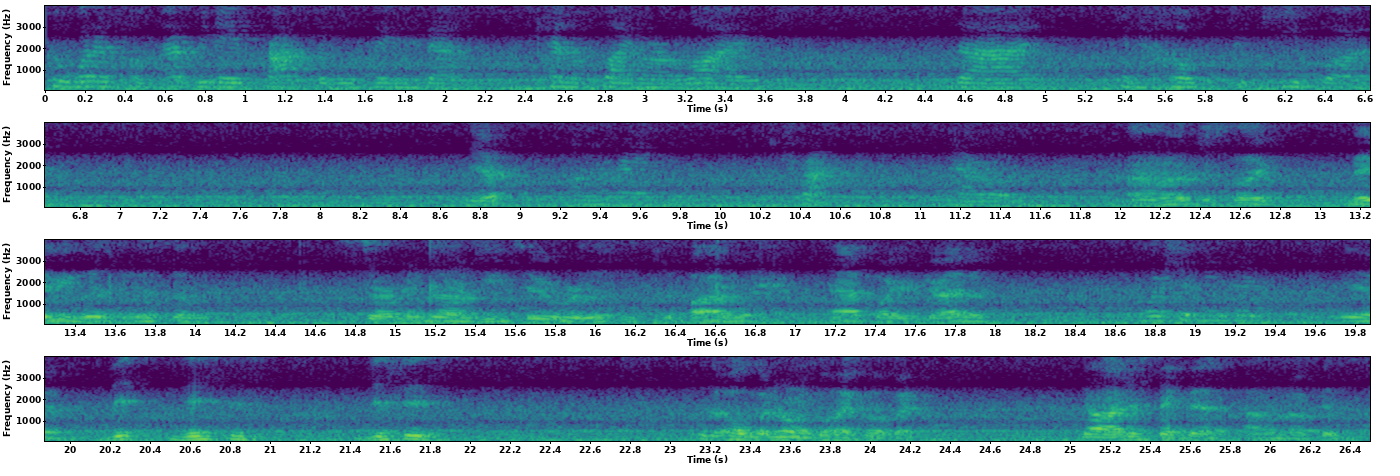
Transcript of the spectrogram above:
So, what are some everyday practical things that can apply to our lives that can help to keep us Yeah. on the right track, narrow? I don't know, just like maybe listen to some sermons on YouTube or listen to the Bible app while you're driving. Worship music? Yeah. This, this is, this is, oh, but no, no, go ahead, go ahead. No, I just think that I don't know because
